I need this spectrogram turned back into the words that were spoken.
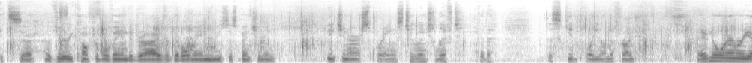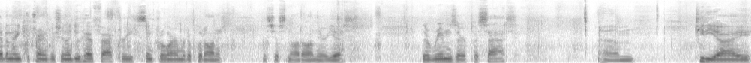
it's a, a very comfortable van to drive. I've got old man suspension and H&R Springs 2-inch lift. Got a, the skid plate on the front. I have no armor yet underneath the transmission. I do have factory Syncro armor to put on it. It's just not on there yet. The rims are Passat. Um, TDI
